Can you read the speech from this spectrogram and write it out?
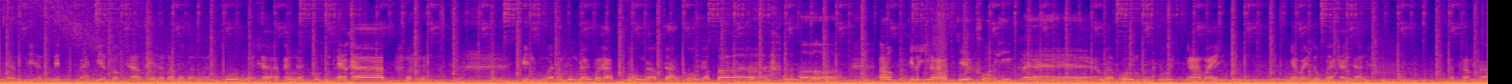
นะครับเตือนเป็นป้ายเตือนบอกทางให้ระมัดระวังว่าโค้งนะครับข้างน้าโค้งอีกแล้วครับ บินหัวทำลุงแม็กมาครับโค้งครับจ้างโค้งครับบ้าเอาเจออีกแล้วครับ เจอโค้งอีกแล้วครับผมพูดงาใหม่งาใหม่ตกมาข้างทางก็ทำมา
